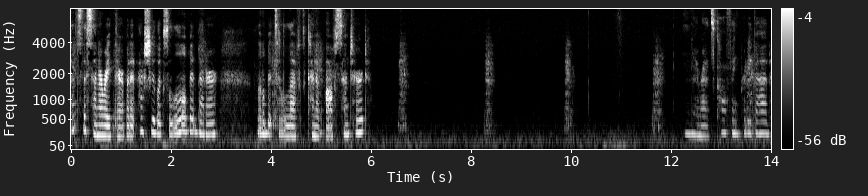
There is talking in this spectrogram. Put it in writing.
That's the center right there, but it actually looks a little bit better, a little bit to the left, kind of off-centered. My rat's coughing pretty bad.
